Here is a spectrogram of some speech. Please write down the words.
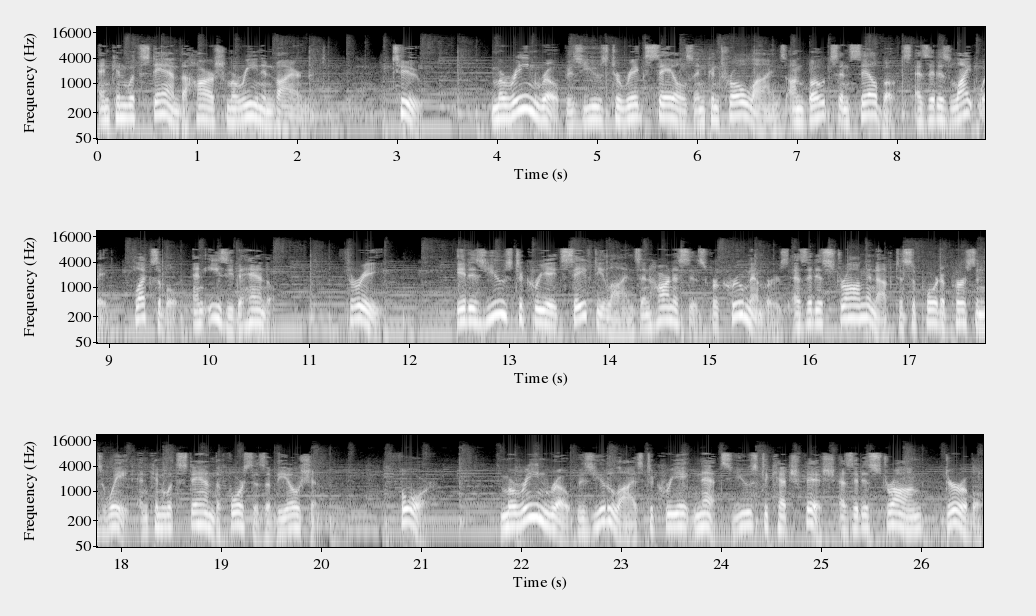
and can withstand the harsh marine environment. 2. Marine rope is used to rig sails and control lines on boats and sailboats as it is lightweight, flexible, and easy to handle. 3. It is used to create safety lines and harnesses for crew members as it is strong enough to support a person's weight and can withstand the forces of the ocean. 4. Marine rope is utilized to create nets used to catch fish as it is strong, durable,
